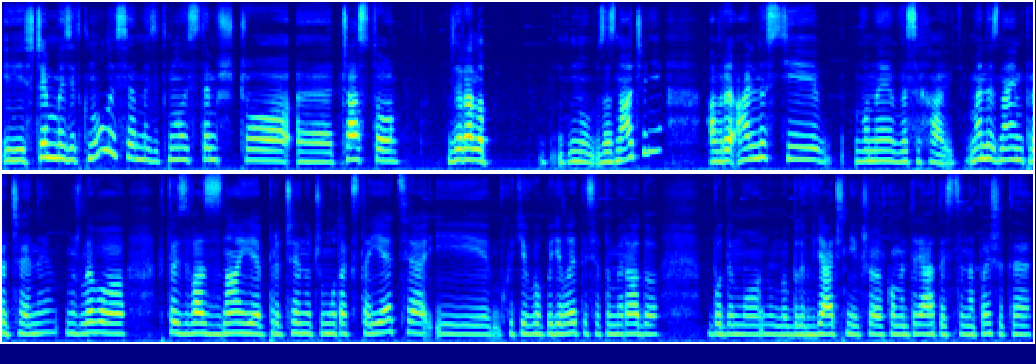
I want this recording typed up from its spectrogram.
І з чим ми зіткнулися? Ми зіткнулися з тим, що е, часто джерела ну, зазначені, а в реальності вони висихають. Ми не знаємо причини. Можливо, хтось з вас знає причину, чому так стається, і хотів би поділитися, то ми радо будемо. Ну, ми будемо вдячні, якщо ви в коментарях десь це напишете,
